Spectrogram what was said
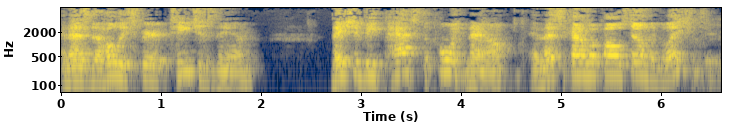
and as the Holy Spirit teaches them, they should be past the point now, and that's kind of what Paul's telling the Galatians here.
